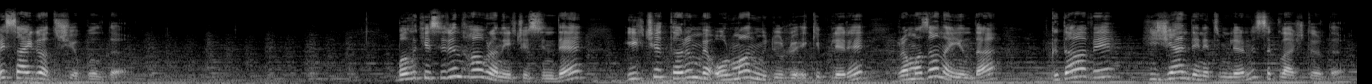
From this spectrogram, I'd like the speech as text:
ve saygı atışı yapıldı. Balıkesir'in Havran ilçesinde ilçe Tarım ve Orman Müdürlüğü ekipleri Ramazan ayında gıda ve hijyen denetimlerini sıklaştırdı.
